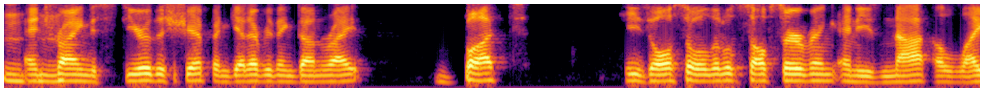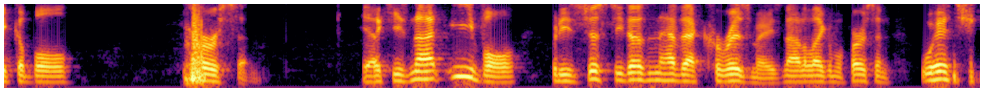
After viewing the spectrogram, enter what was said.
and Mhm. trying to steer the ship and get everything done right. But he's also a little self-serving and he's not a likable person. Yep. Like he's not evil, but he's just he doesn't have that charisma. He's not a likable person, which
